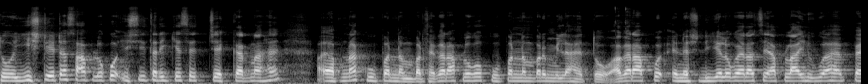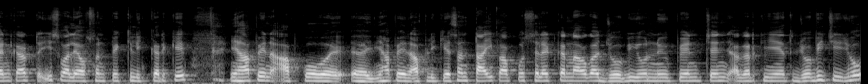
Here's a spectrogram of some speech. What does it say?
तो ये स्टेटस आप लोग को इसी तरीके से चेक करना है, अपना कूपन नंबर से। अगर आप लोगों को कूपन नंबर मिला है तो। अगर आपको एनएसडीएल वगैरह से अप्लाई हुआ है पैन कार्ड तो इस वाले ऑप्शन पे क्लिक करके यहाँ पे आपको यहाँ पे एप्लीकेशन टाइप आपको सेलेक्ट करना होगा। जो भी हो न्यू पेन चेंज अगर किए हैं तो जो भी चीज़ हो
